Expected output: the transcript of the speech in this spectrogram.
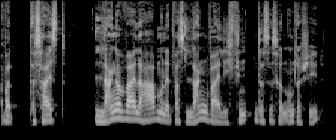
Aber das heißt, Langeweile haben und etwas langweilig finden, das ist ein Unterschied?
